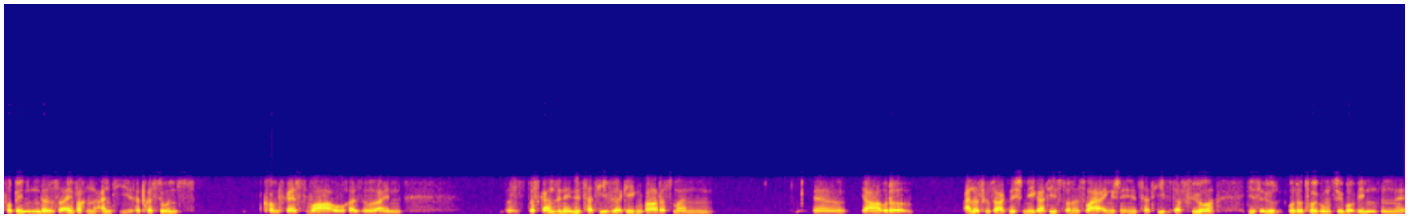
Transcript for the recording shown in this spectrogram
verbinden, dass es einfach ein Anti-Repressions-Kongress war auch. Also ein, dass das Ganze eine Initiative dagegen war, dass man, äh, ja, oder anders gesagt nicht negativ, sondern es war eigentlich eine Initiative dafür, diese Unterdrückung zu überwinden,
